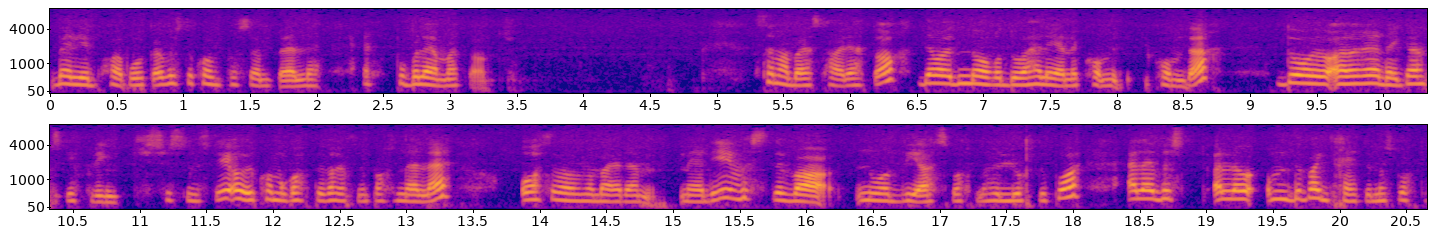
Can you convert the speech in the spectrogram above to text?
veldig bra å bruke hvis det kom f.eks. et problem med et eller annet. Samarbeidsferdigheter, det var når da Helene kom, kom der. Da var hun allerede ganske flink, syns de, og hun kommer godt overens med personellet. Og samarbeide med dem hvis det var noe via spørsmål hun lurte på, eller, hvis, eller om det var greit om hun spurte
